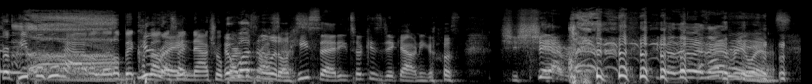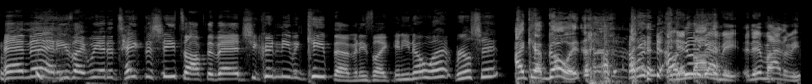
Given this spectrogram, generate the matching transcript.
For people who have a little bit come out, that's right. a natural It wasn't a little. He said he took his dick out and he goes, "She shit everywhere." he goes, it was everywhere. And then he's like, "We had to take the sheets off the bed. She couldn't even keep them." And he's like, "And you know what? Real shit. I kept going. it I'll didn't do bother again. me. It didn't bother me.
